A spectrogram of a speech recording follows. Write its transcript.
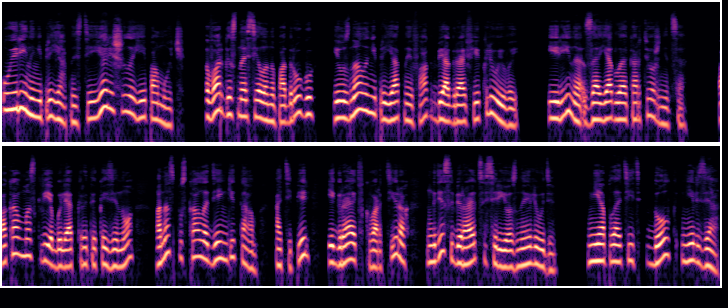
У Ирины неприятности, и я решила ей помочь. Варгас насела на подругу и узнала неприятный факт биографии Клюевой. Ирина — заядлая картежница. Пока в Москве были открыты казино, она спускала деньги там, а теперь играет в квартирах, где собираются серьезные люди. Не оплатить долг нельзя,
